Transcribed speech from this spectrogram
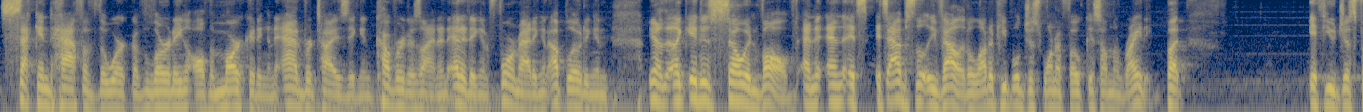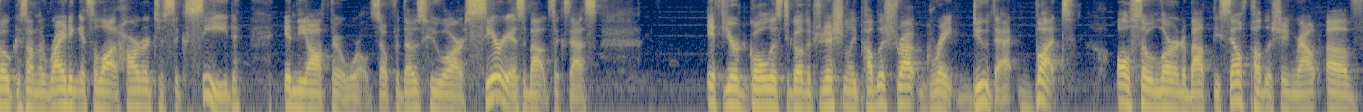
second half of the work of learning all the marketing and advertising and cover design and editing and formatting and uploading and you know like it is so involved. And and it's it's absolutely valid. A lot of people just want to focus on the writing. But if you just focus on the writing, it's a lot harder to succeed in the author world. So, for those who are serious about success, if your goal is to go the traditionally published route, great, do that. But also learn about the self publishing route of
